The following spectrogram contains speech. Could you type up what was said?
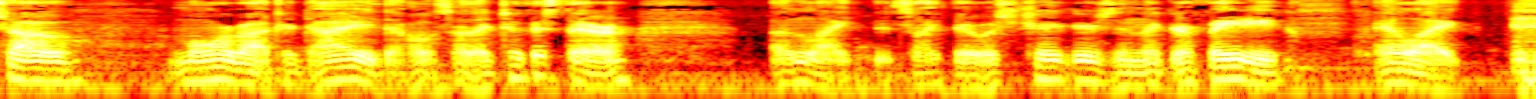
So more about today though. So they took us there and like, it's like there was triggers in the graffiti and like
